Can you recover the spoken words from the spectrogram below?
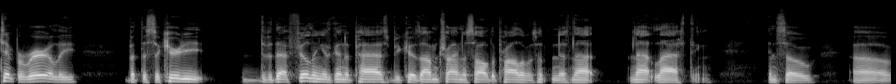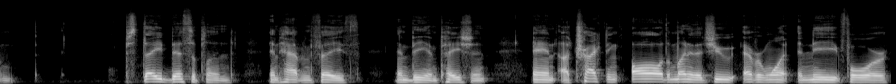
temporarily, but the security that feeling is going to pass because I'm trying to solve the problem with something that's not not lasting. And so um, stay disciplined in having faith and being patient and attracting all the money that you ever want and need for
